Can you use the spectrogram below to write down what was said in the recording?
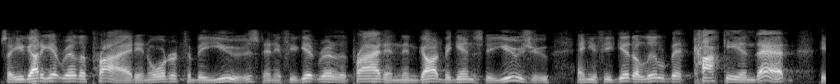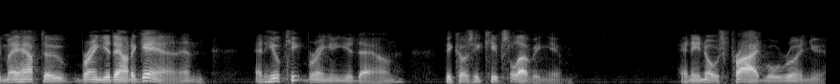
So you got to get rid of the pride in order to be used. And if you get rid of the pride and then God begins to use you, and if you get a little bit cocky in that, He may have to bring you down again. And, and He'll keep bringing you down because He keeps loving you. And he knows pride will ruin you.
